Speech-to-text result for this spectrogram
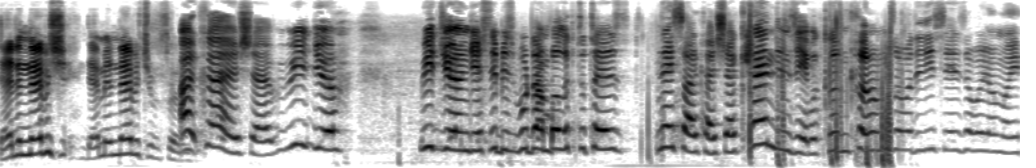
Derin ne biçim, demir ne biçim sorun? Arkadaşlar video video öncesi biz buradan balık tutarız. Neyse arkadaşlar kendinize iyi bakın. Kanalımıza abone değilseniz abone olmayı,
